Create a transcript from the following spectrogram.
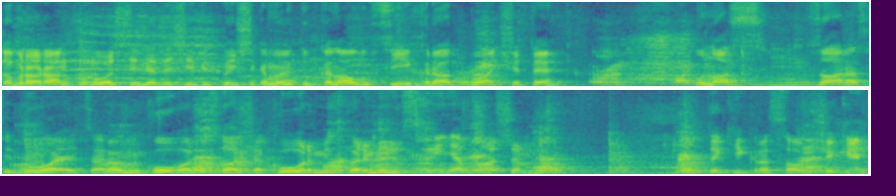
Доброго ранку, гості, глядачі, підписчики мого YouTube каналу. Всіх рад бачити. У нас зараз відбувається ранкова роздача кормів, кормів свиням нашим. Ось такі красавчики.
